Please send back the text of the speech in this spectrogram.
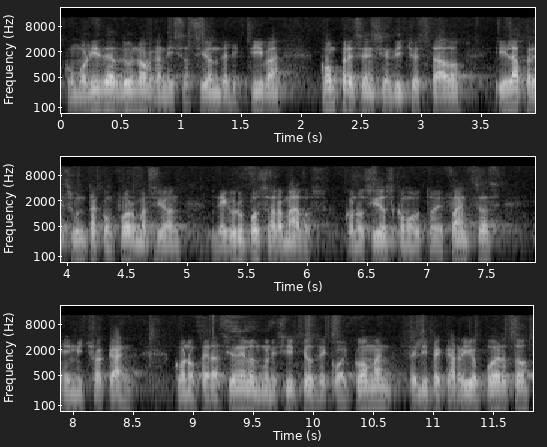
como líder de una organización delictiva con presencia en dicho estado y la presunta conformación de grupos armados, conocidos como autodefensas, en Michoacán, con operación en los municipios de Coalcoman, Felipe Carrillo Puerto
